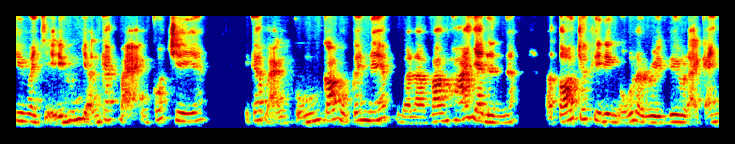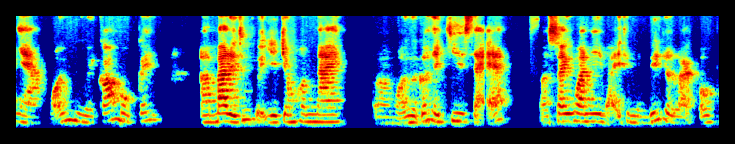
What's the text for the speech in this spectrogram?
khi mà chị hướng dẫn các bạn coaching á, thì các bạn cũng có một cái nếp gọi là văn hóa gia đình á. Là tối trước khi đi ngủ là review lại cả nhà. Mỗi người có một cái à, ba điều thú vị gì trong hôm nay. À, mọi người có thể chia sẻ. Và xoay quanh như vậy thì mình biết được là ok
